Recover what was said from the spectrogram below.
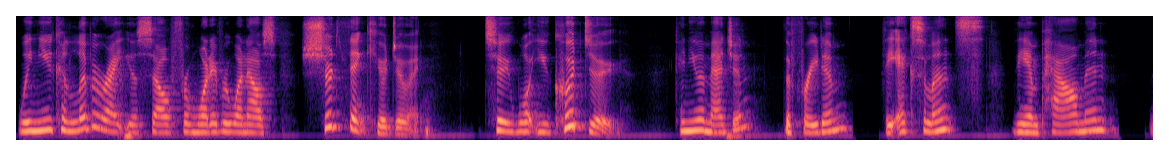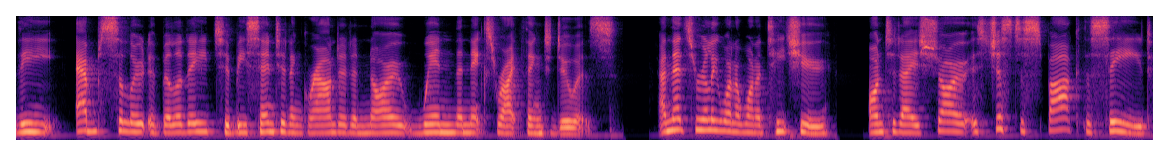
When you can liberate yourself from what everyone else should think you're doing to what you could do, can you imagine the freedom, the excellence, the empowerment, the absolute ability to be centered and grounded and know when the next right thing to do is? And that's really what I want to teach you on today's show is just to spark the seed,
